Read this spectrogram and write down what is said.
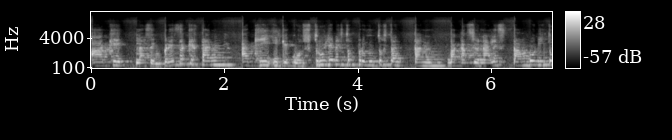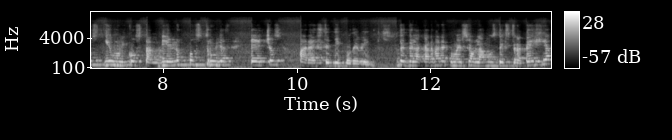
a que las empresas que están aquí y que construyen estos productos tan, tan vacacionales, tan bonitos y únicos, también los construyas hechos para este tipo de eventos. Desde la Cámara de Comercio hablamos de estrategia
